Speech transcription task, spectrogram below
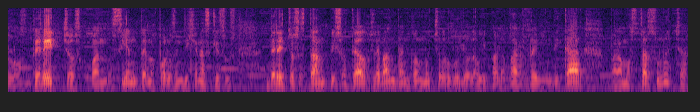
los derechos, cuando sienten los pueblos indígenas que sus derechos están pisoteados, levantan con mucho orgullo la huipala para reivindicar, para mostrar su lucha.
